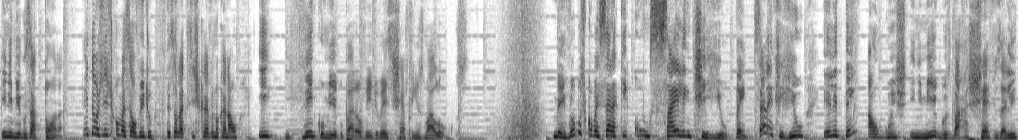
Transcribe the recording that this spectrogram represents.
inimigos à tona. Então, antes de começar o vídeo, deixa seu like, se inscreve no canal e vem comigo para o vídeo ver esses chefinhos malucos. Bem, vamos começar aqui com Silent Hill. Bem, Silent Hill, ele tem alguns inimigos barra chefes ali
